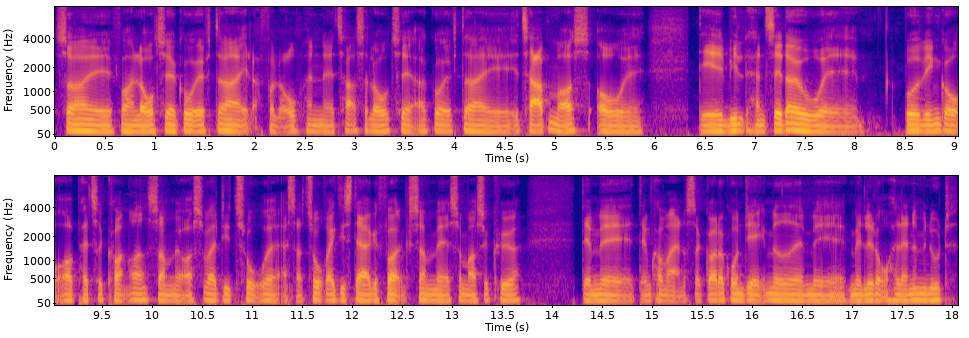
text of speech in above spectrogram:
så øh, får han lov til at gå efter, eller får lov, han øh, tager sig lov til at gå efter øh, etappen også, og øh, det er vildt. Han sætter jo øh, både Vingård og Patrick Conrad, som også var de to, øh, altså to rigtig stærke folk, som, øh, som også kører. Dem, øh, dem kommer han altså godt og grundigt af med, øh, med, med lidt over halvandet minut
